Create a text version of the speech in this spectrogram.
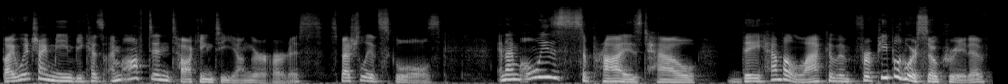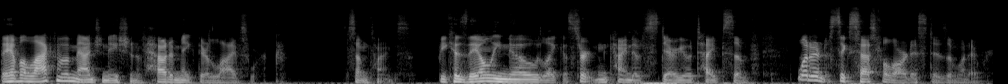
By which I mean, because I'm often talking to younger artists, especially at schools, and I'm always surprised how they have a lack of for people who are so creative, they have a lack of imagination of how to make their lives work. Sometimes because they only know like a certain kind of stereotypes of what a successful artist is and whatever.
